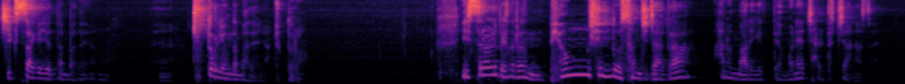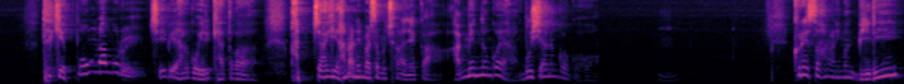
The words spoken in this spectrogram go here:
직사계 연단 받아요. 예. 죽도록 연단 받아요 죽도록. 이스라엘 백성들은 평신도 선지자가 하는 말이기 때문에 잘 듣지 않았어요. 특히 뽕나무를 재배하고 이렇게 하다가 갑자기 하나님 말씀을 전하니까 안 믿는 거야. 무시하는 거고. 음. 그래서 하나님은 미리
